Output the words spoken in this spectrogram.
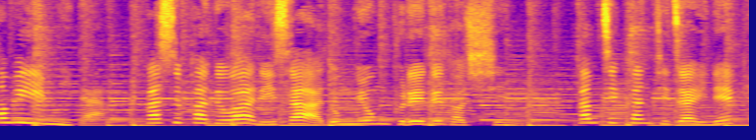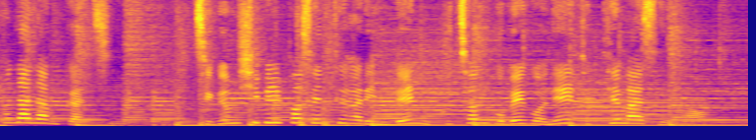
3위입니다. 가스파드와 리사 아동용 브레드 덧신, 깜찍한 디자인의 편안함까지. 지금 11% 할인된 9,900원에 득템하세요.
